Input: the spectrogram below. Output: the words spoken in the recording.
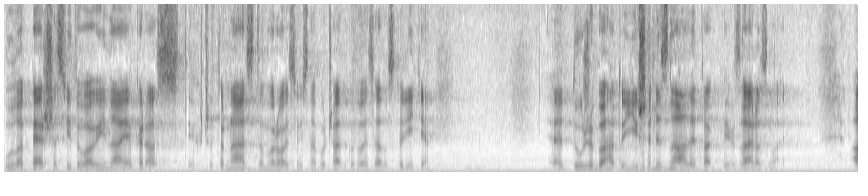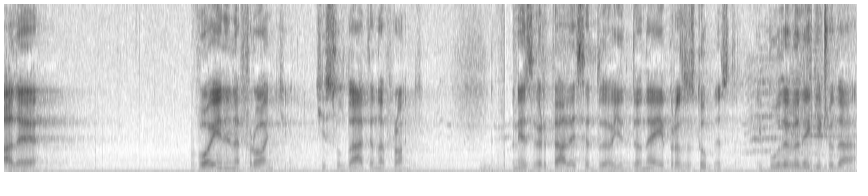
була Перша світова війна, якраз в тих 14 році, ось на початку ХХ століття, Е, Дуже багато її ще не знали, так як зараз знають. Але воїни на фронті, ті солдати на фронті, вони зверталися до, до неї про заступництво. І були великі чуда,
